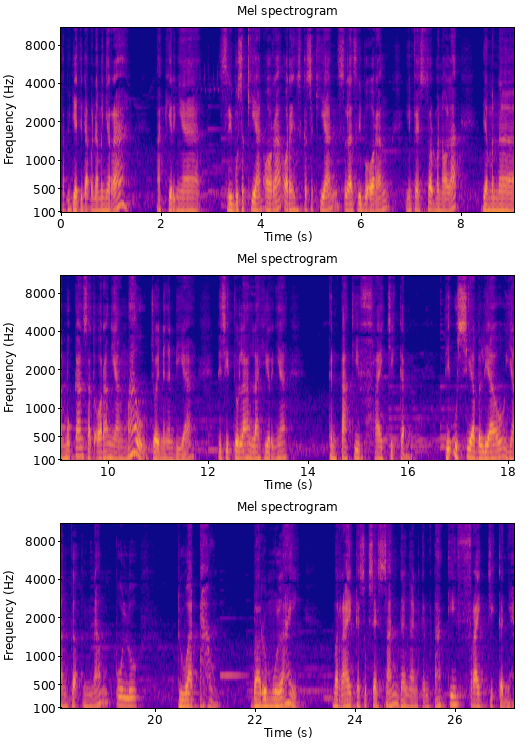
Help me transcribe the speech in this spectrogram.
Tapi dia tidak pernah menyerah. Akhirnya seribu sekian orang, orang yang kesekian setelah seribu orang investor menolak. Dia menemukan satu orang yang mau join dengan dia. Di situlah lahirnya Kentucky Fried Chicken di usia beliau yang ke-62 tahun baru mulai meraih kesuksesan dengan Kentucky Fried Chickennya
